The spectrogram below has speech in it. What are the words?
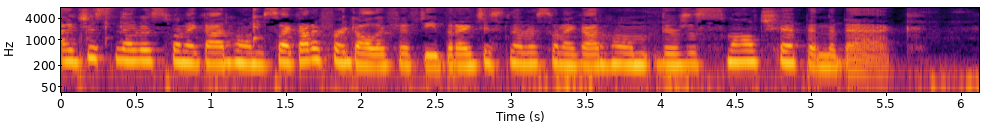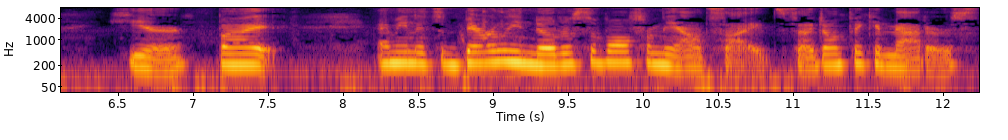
I just noticed when I got home, so I got it for $1.50, but I just noticed when I got home, there's a small chip in the back here. But, I mean, it's barely noticeable from the outside, so I don't think it matters.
